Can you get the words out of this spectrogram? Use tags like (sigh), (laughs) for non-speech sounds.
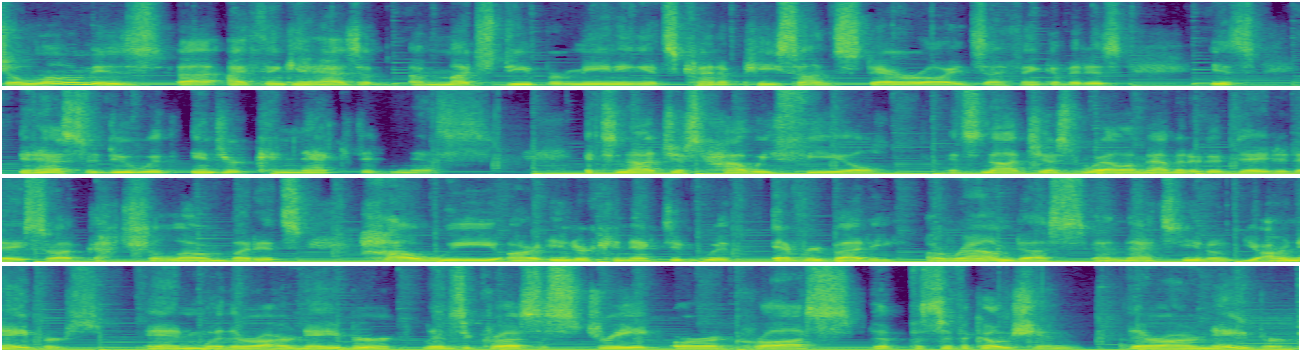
Shalom is, uh, I think it has a, a, much deeper meaning. It's kind of peace on steroids. I think of it as it's it has to do with interconnectedness. It's not just how we feel. It's not just, well, I'm having a good day today, so I've got shalom, but it's how we are interconnected with everybody around us. And that's, you know, our neighbors. And whether our neighbor lives across the street or across the Pacific Ocean, they're our neighbor.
